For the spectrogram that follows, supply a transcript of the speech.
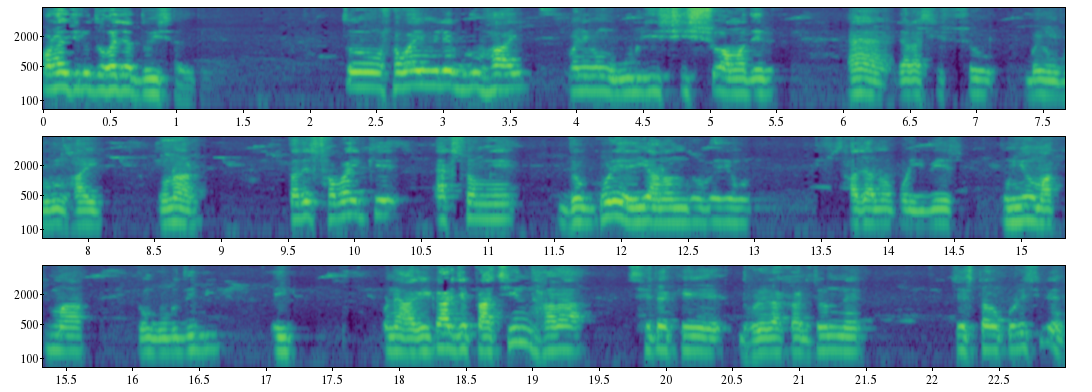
করা হয়েছিল দু হাজার দুই সাল থেকে তো সবাই মিলে গুরু ভাই মানে এবং গুরুজির শিষ্য আমাদের হ্যাঁ যারা শিষ্য এবং গুরু ভাই ওনার তাদের সবাইকে একসঙ্গে যোগ করে এই আনন্দ এবং সাজানো পরিবেশ উনিও মাকিমা এবং গুরুদেবী এই মানে আগেকার যে প্রাচীন ধারা সেটাকে ধরে রাখার জন্যে চেষ্টাও করেছিলেন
